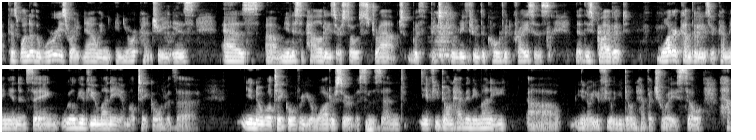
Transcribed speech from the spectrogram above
Because one of the worries right now in, in your country is as um, municipalities are so strapped with, particularly through the COVID crisis, that these private water companies are coming in and saying, we'll give you money and we'll take over the, you know, we'll take over your water services. And if you don't have any money, uh, you know, you feel you don't have a choice. So, h-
